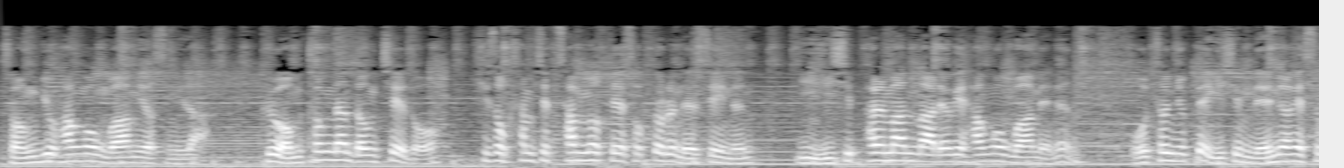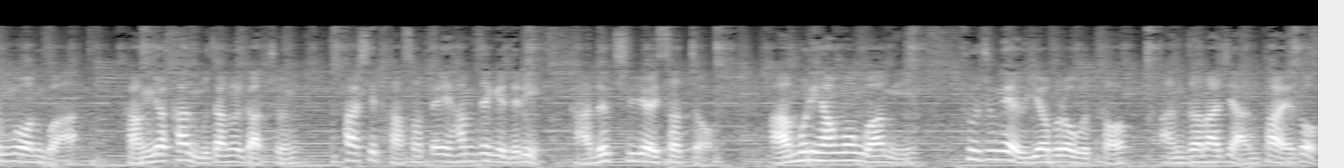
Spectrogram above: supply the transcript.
정규 항공모함이었습니다. 그 엄청난 덩치에도 시속 33노트의 속도를 낼 수 있는 이 28만 마력의 항공모함에는 5,624명의 승무원과 강력한 무장을 갖춘 85대의 함재기들이 가득 실려 있었죠. 아무리 항공모함이 수중의 위협으로부터 안전하지 않다 해도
